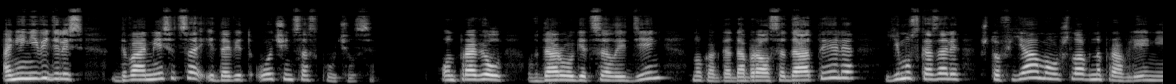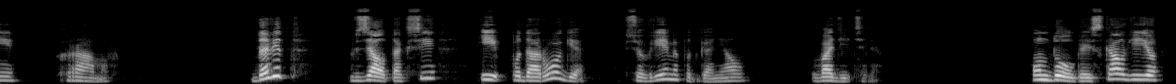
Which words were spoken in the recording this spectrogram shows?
Они не виделись два месяца, и Давид очень соскучился. Он провел в дороге целый день, но когда добрался до отеля, ему сказали, что Фьяма ушла в направлении храмов. Давид взял такси и по дороге все время подгонял водителя. Он долго искал ее,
